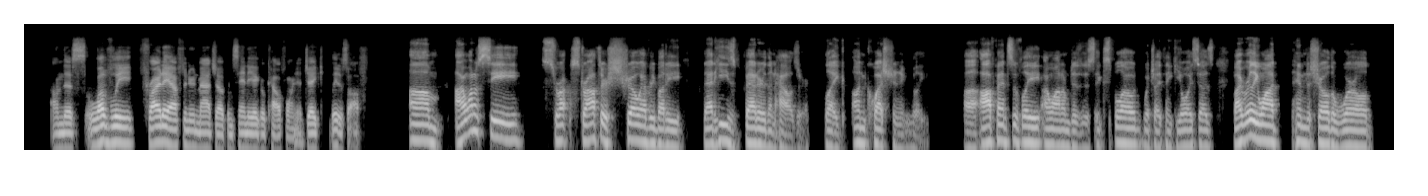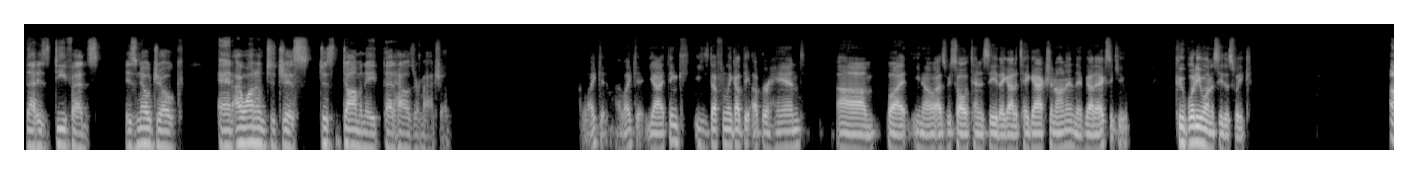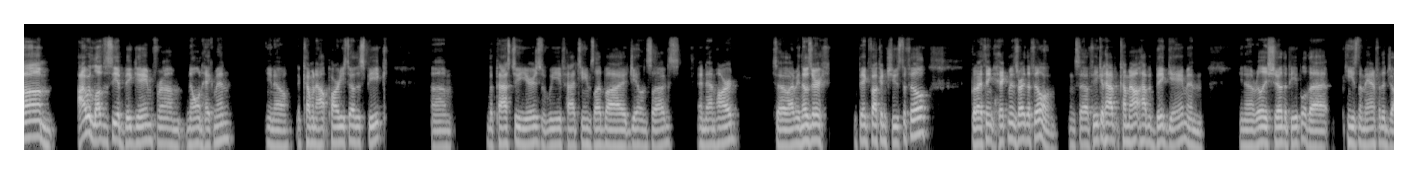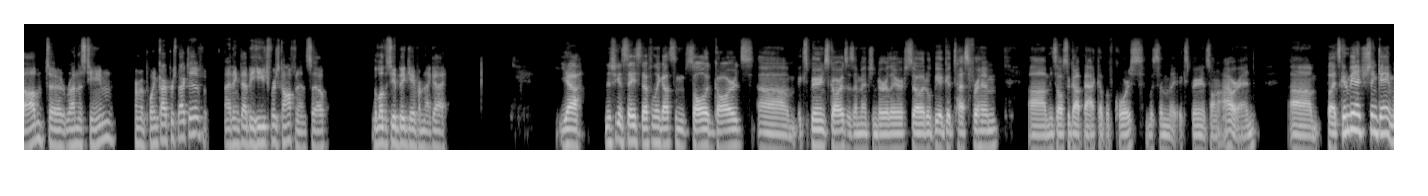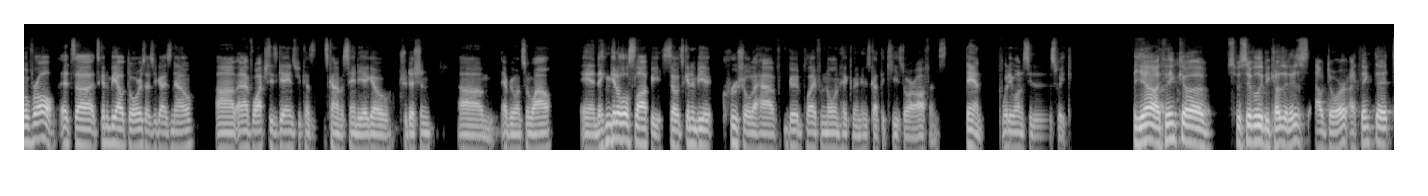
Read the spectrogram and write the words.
on this lovely Friday afternoon matchup in San Diego, California? Jake, lead us off. Um, I want to see Str- Strawther show everybody that he's better than Hauser, like unquestioningly. Uh, offensively, I want him to just explode, which I think he always does. But I really want him to show the world that his defense is no joke, and I want him to just just dominate that Hauser matchup. I like it. I like it. Yeah, I think he's definitely got the upper hand. Um, but you know, as we saw with Tennessee, they got to take action on it and they've got to execute. Coop, what do you want to see this week? Um, I would love to see a big game from Nolan Hickman, you know, the coming out party, so to speak. Um, the past two years, we've had teams led by Jalen Suggs and Nembhard. So, I mean, those are big fucking shoes to fill. But I think Hickman's right to fill them. And so, if he could have come out, have a big game, and you know, really show the people that he's the man for the job to run this team from a point guard perspective, I think that'd be huge for his confidence. So, would love to see a big game from that guy. Yeah, Michigan State's definitely got some solid guards, um, experienced guards, as I mentioned earlier. So it'll be a good test for him. Um, he's also got backup, of course, with some experience on our end. Um, but it's going to be an interesting game overall. It's uh, it's going to be outdoors, as you guys know. Um, and I've watched these games because it's kind of a San Diego tradition um, every once in a while, and they can get a little sloppy. So it's going to be crucial to have good play from Nolan Hickman, who's got the keys to our offense. Dan, what do you want to see this week? Yeah, I think uh, specifically because it is outdoor, I think that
